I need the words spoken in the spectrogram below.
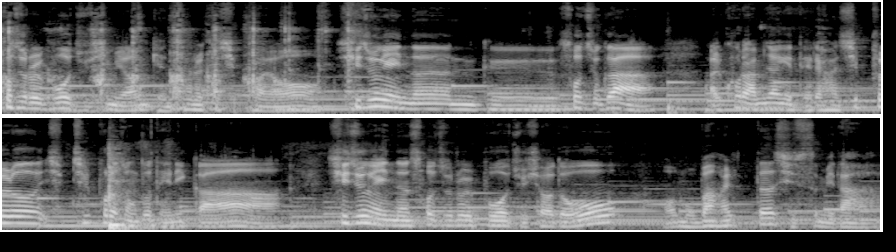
소주를 부어주시면 괜찮을 듯 싶어요. 시중에 있는 그 소주가 알코올 함량이 대략 한 10%, 17% 정도 되니까 시중에 있는 소주를 부어주셔도 어, 무방할 듯 싶습니다.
